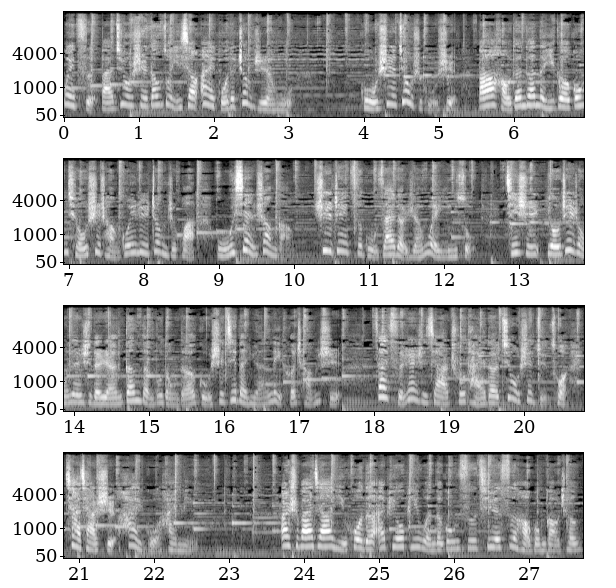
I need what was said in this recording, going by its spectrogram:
为此把救市当做一项爱国的政治任务。股市就是股市，把好端端的一个供求市场规律政治化、无限上岗，是这次股灾的人为因素。其实有这种认识的人，根本不懂得股市基本原理和常识，在此认识下出台的救市举措，恰恰是害国害民。二十八家已获得 IPO 批文的公司，七月四号公告称，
